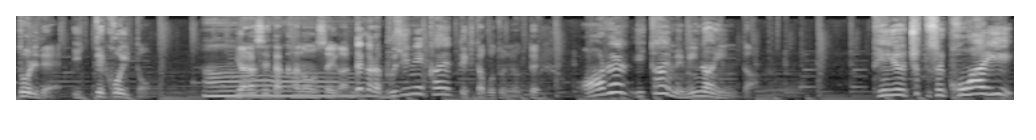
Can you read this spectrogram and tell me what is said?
人で行ってこいとやらせた可能性がある。だから無事に帰ってきたことによってあれ？痛い目見ないんだっていうちょっとそういう怖い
